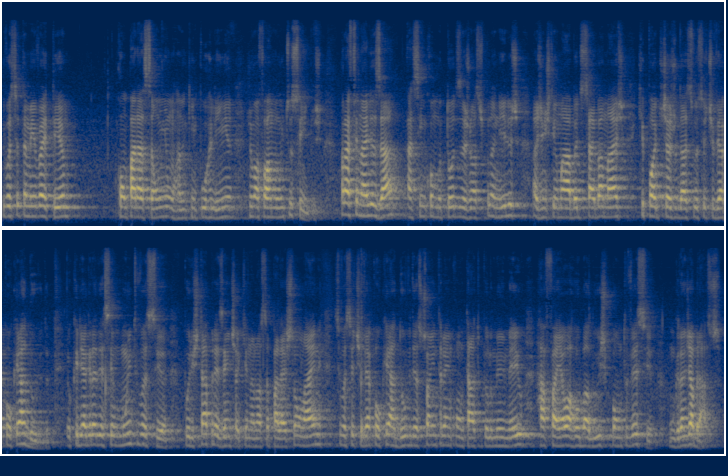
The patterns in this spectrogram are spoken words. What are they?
e você também vai ter comparação em um ranking por linha de uma forma muito simples. Para finalizar, assim como todas as nossas planilhas, a gente tem uma aba de Saiba Mais que pode te ajudar se você tiver qualquer dúvida. Eu queria agradecer muito você por estar presente aqui na nossa palestra online. Se você tiver qualquer dúvida, é só entrar em contato pelo meu e-mail rafael.luz.vc. Um grande abraço.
